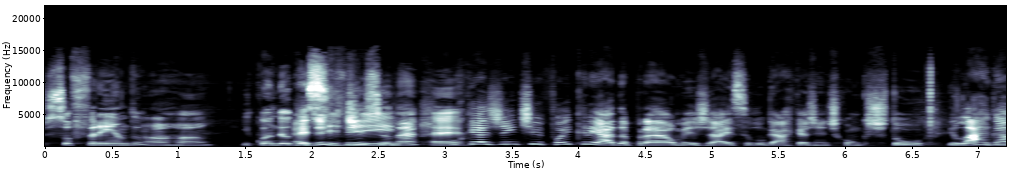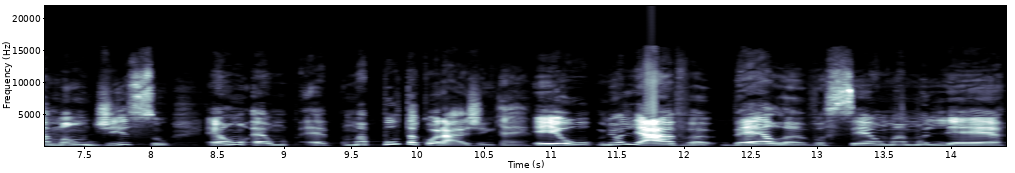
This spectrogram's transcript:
sofrendo. Aham. E quando eu É decidi. difícil, né? É, Porque a gente foi criada para almejar esse lugar que a gente conquistou. E largar a mão disso é, um- é um- é uma puta coragem. É. Eu me olhava, Bela, você é uma mulher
